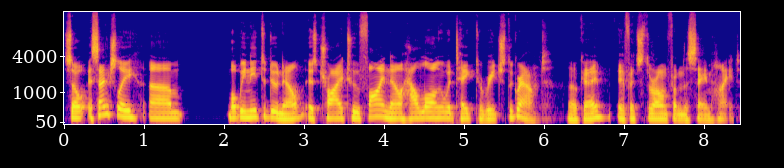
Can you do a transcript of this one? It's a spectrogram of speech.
So essentially, um, what we need to do now is try to find now how long it would take to reach the ground. Okay. If it's thrown from the same height.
